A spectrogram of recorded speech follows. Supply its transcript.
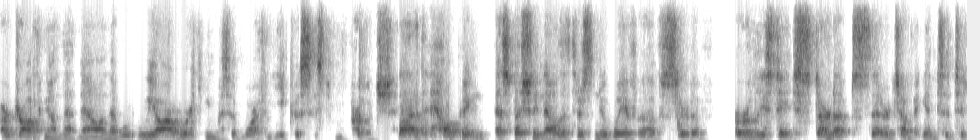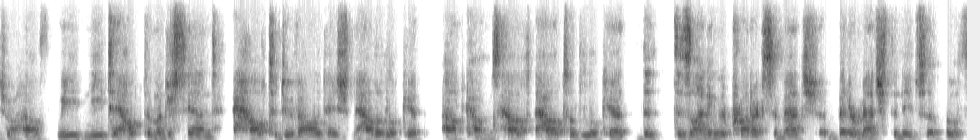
are, dropping on that now and that we are working with a more of an ecosystem approach but helping especially now that there's a new wave of sort of early stage startups that are jumping into digital health, we need to help them understand how to do validation, how to look at outcomes, how, how to look at the designing their products to match better match the needs of both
